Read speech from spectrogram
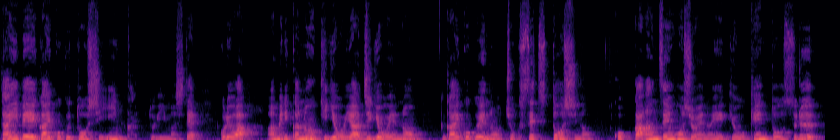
対米外国投資委員会といいましてこれはアメリカの企業や事業への外国への直接投資の国家安全保障への影響を検討する、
